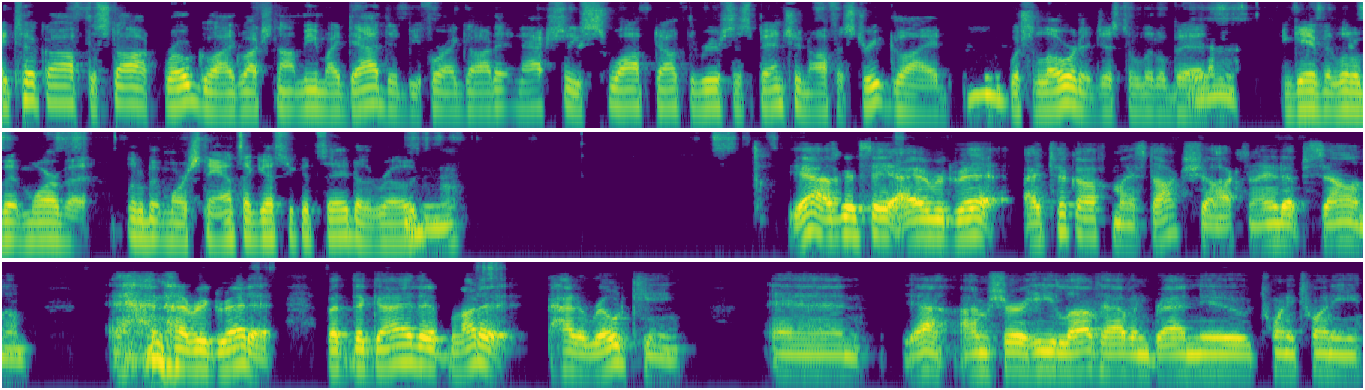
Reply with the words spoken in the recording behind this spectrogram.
I took off the stock Road Glide, actually not me, my dad did before I got it, and actually swapped out the rear suspension off a Street Glide, Mm. which lowered it just a little bit Yeah. and gave it a little bit more of a little bit more stance, I guess you could say, to the road. Mhm. Yeah, I was gonna say I regret I took off my stock shocks and I ended up selling them, and I regret it. But the guy that bought it had a Road King, and yeah, I'm sure he loved having brand new 2020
